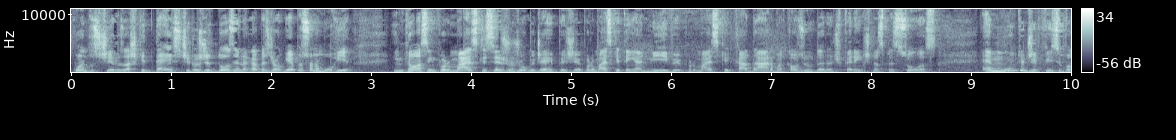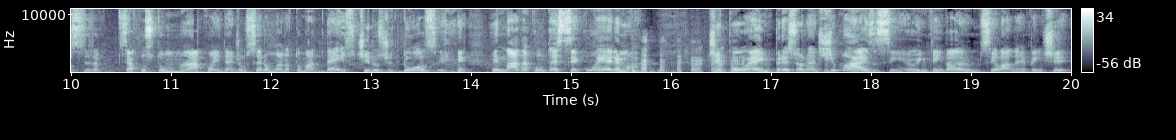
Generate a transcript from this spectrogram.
quantos tiros? Acho que 10 tiros de 12 na cabeça de alguém, a pessoa não morria. Então, assim, por mais que seja um jogo de RPG, por mais que tenha nível, por mais que cada arma cause um dano diferente nas pessoas, é muito difícil você se acostumar com a ideia de um ser humano tomar 10 tiros de 12 e nada acontecer com ele, mano. tipo, é impressionante demais, assim. Eu entendo, sei lá, de repente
